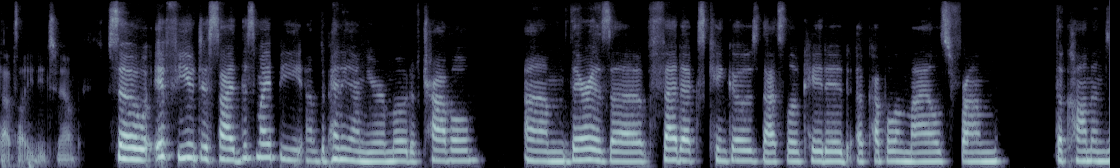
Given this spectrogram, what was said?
That's all you need to know. So if you decide, this might be, um, depending on your mode of travel, um, there is a FedEx Kinkos that's located a couple of miles from the Commons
